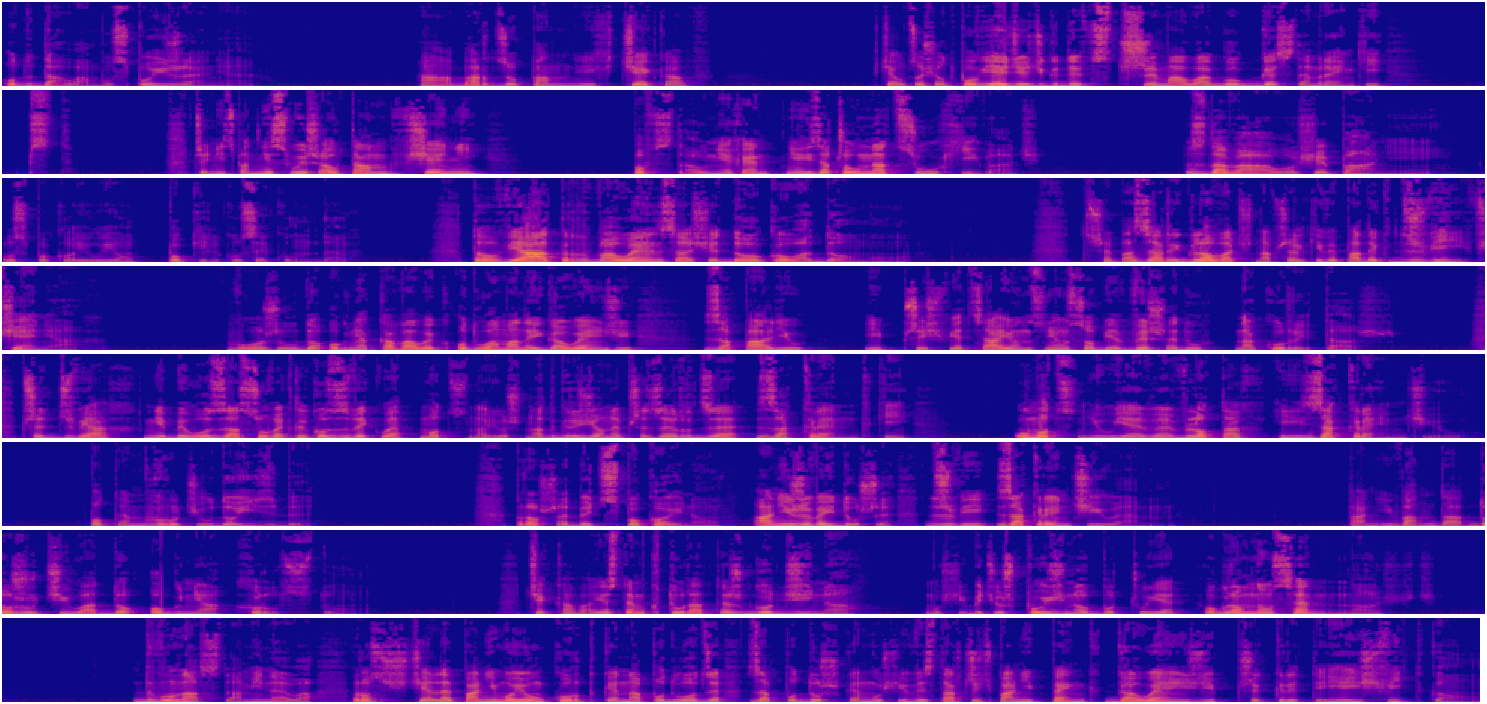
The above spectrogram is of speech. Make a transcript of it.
Oddała mu spojrzenie. A bardzo pan ich ciekaw? Chciał coś odpowiedzieć, gdy wstrzymała go gestem ręki. Pst, czy nic pan nie słyszał tam, w sieni? Powstał niechętnie i zaczął nadsłuchiwać. Zdawało się pani, uspokoił ją po kilku sekundach. To wiatr wałęsa się dookoła domu. Trzeba zaryglować na wszelki wypadek drzwi w sieniach. Włożył do ognia kawałek odłamanej gałęzi, zapalił i przyświecając nią sobie wyszedł na korytarz. Przy drzwiach nie było zasuwek, tylko zwykłe, mocno już nadgryzione przez rdze zakrętki. Umocnił je we wlotach i zakręcił. Potem wrócił do izby. Proszę być spokojną, ani żywej duszy. Drzwi zakręciłem. Pani Wanda dorzuciła do ognia chrustu. Ciekawa jestem, która też godzina. Musi być już późno, bo czuję ogromną senność. Dwunasta minęła. Rozścielę pani moją kurtkę na podłodze. Za poduszkę musi wystarczyć pani pęk gałęzi przykryty jej świtką.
